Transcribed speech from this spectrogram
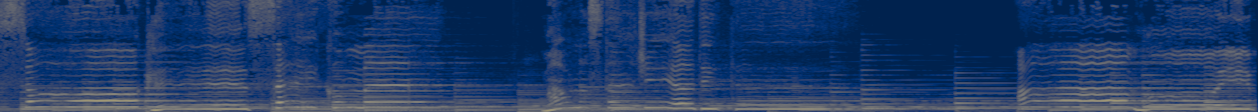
So che sei con me, ma ho nostalgia di te. Amo i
